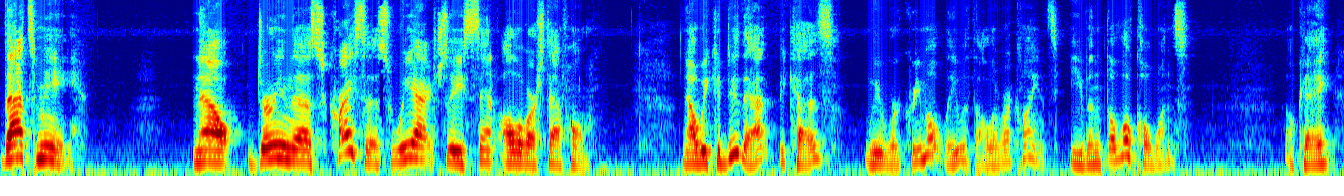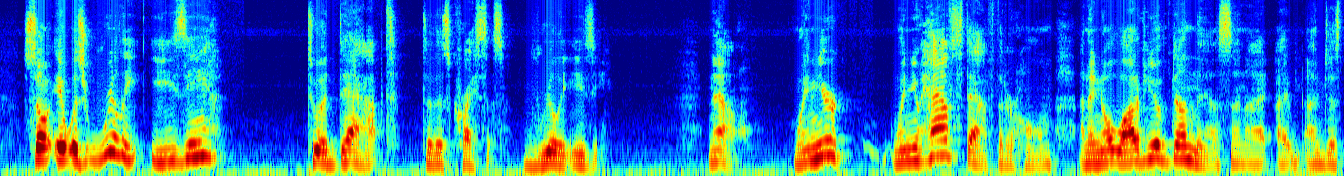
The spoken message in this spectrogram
that's me. Now, during this crisis, we actually sent all of our staff home. Now, we could do that because we work remotely with all of our clients, even the local ones. Okay, so it was really easy to adapt to this crisis, really easy. Now, when you're when you have staff that are home, and I know a lot of you have done this, and I, I, I'm just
